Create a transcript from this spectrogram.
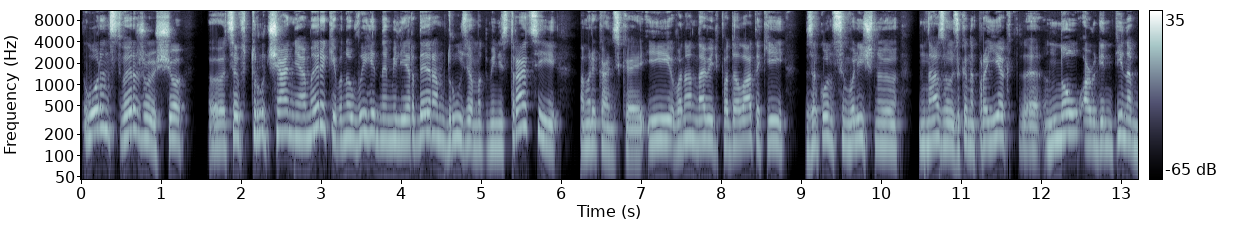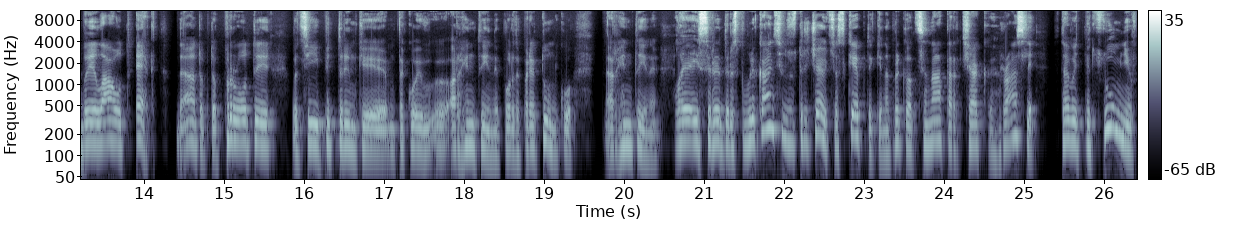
Уоррен стверджує, що е, це втручання Америки, воно вигідне мільярдерам, друзям адміністрації американської, і вона навіть подала такий закон з символічною назвою законопроєкт е, No Argentina Bailout Act, да, тобто проти оцієї підтримки такої е, Аргентини, проти порятунку Аргентини. Але і серед республіканців зустрічаються скептики. Наприклад, сенатор Чак Граслі ставить під сумнів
